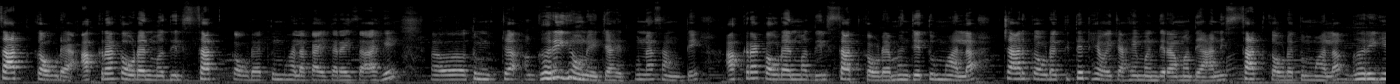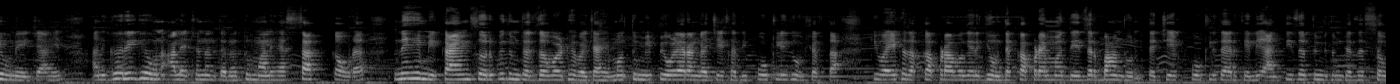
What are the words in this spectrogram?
सात कवड्या अकरा कवड्यांमधील सात कवड्या तुम्हाला काय करायचं आहे? तुमच्या घरी घेऊन यायच्या आहेत. पुन्हा सांगते. अकरा कवड्यांमधील सात कवड्या म्हणजे तुम्हाला चार कवड्या तिथे ठेवायच्या आहे मंदिरामध्ये आणि सात कवड्या तुम्हाला घरी घेऊन यायच्या आहेत. आणि घरी घेऊन आल्याच्यानंतर तुम्हाला ह्या सात कवड्या नेहमी कायमस्वरूपी तुमच्या जवळ ठेवायच्या आहे. मग तुम्ही पिवळ्या रंगाची एखादी पोटली घेऊ शकता किंवा एखादा कपडा वगैरे घेऊन त्या कपड्यामध्ये जर बांधून त्याची एक पोटली तयार केली आणि ती जर तुम्ही तुमच्या जर सो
